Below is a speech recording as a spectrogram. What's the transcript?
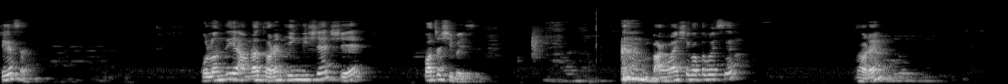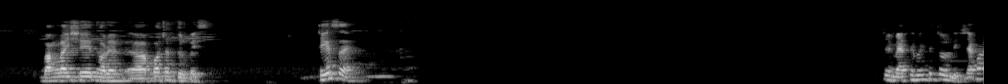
ঠিক আছে? কলন দিয়ে আমরা ধরেন ইংলিশে সে পঁচাশি পাইছে। বাংলায় সে কত পাইছে? ধরেন বাংলায় সে ধরেন পঁচাত্তর পাইছে। ঠিক আছে? চল্লিশ। এখন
